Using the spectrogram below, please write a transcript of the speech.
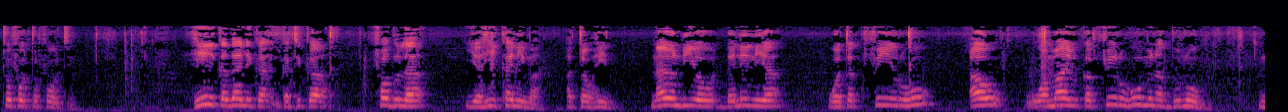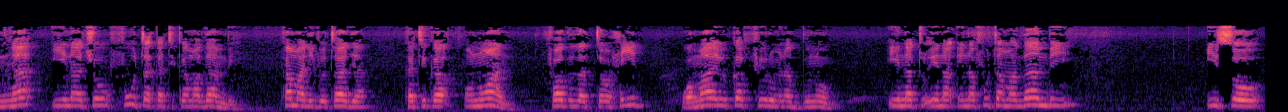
tofauti tofauti. Hii kadhalika katika fadla ya hii kalima at-tauhid. Nayo ndiyo dalili ya watakfiruhu au wama yukaffiruhu min adh-dhunub na inachofuta katika madhambi. Kama alivyotaja katika unwan fadla at-tauhid wama yukaffiru min adh-dhunub. Inafuta madhambi iso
